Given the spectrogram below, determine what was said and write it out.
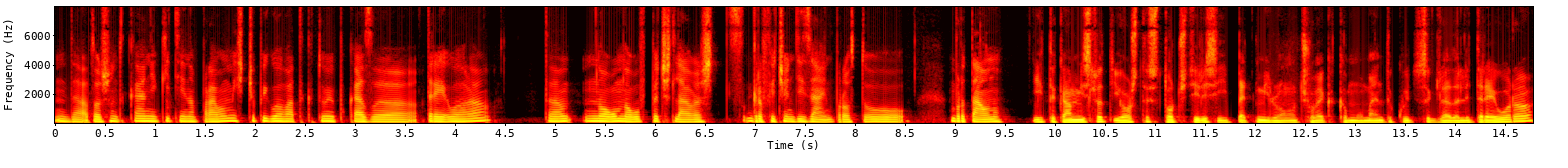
Да, точно така, Ники ти направо ми щупи главата, като ми показа трейлера. Та много, много впечатляващ графичен дизайн, просто брутално. И така мислят и още 145 милиона човека към момента, които са гледали трейлера.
